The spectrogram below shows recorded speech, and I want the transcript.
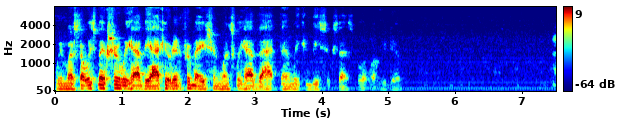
We must always make sure we have the accurate information. Once we have that, then we can be successful at what we do. Hmm.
